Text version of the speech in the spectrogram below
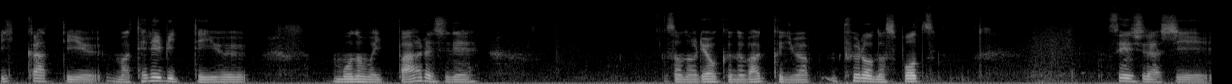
いっかっていうまあテレビっていうものもいっぱいあるしね。そのりょうくんのバッグにはプロのスポーツ選手だし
